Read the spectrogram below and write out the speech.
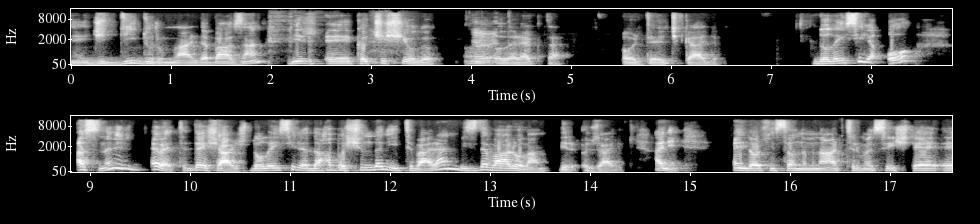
e, ciddi durumlarda bazen bir e, kaçış yolu Evet. olarak da ortaya çıkardı. Dolayısıyla o aslında bir evet deşarj. Dolayısıyla daha başından itibaren bizde var olan bir özellik. Hani endorfin salınımını artırması işte e,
